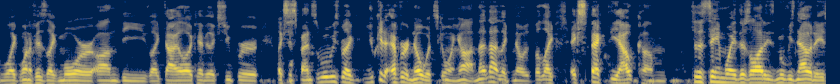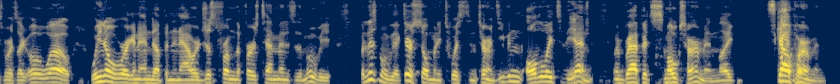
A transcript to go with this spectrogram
like one of his like more on the like dialogue heavy, like super like suspenseful movies. But like you could ever know what's going on, not not like know, but like expect the outcome. To the same way, there's a lot of these movies nowadays where it's like, oh wow, we know we're gonna end up in an hour just from the first ten minutes of the movie. But in this movie, like there's so many twists and turns, even all the way to the It's- end when Brad Pitt smokes Herman, like scalp Herman.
